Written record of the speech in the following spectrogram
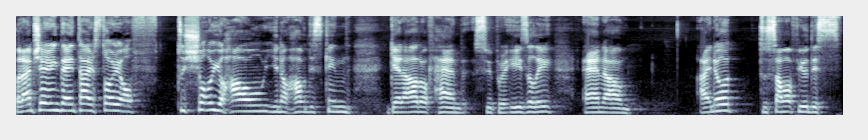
But I'm sharing the entire story of to show you how you know how this can get out of hand super easily. And um, I know to some of you, this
